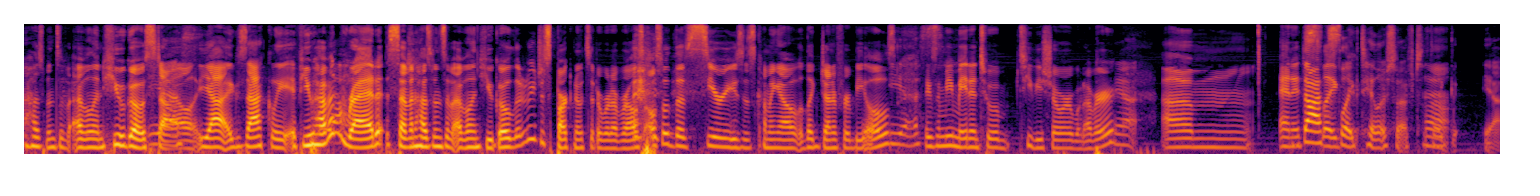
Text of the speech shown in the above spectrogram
husbands of evelyn hugo style Yes. yeah exactly if you haven't read seven husbands of evelyn hugo literally just spark notes it or whatever else also the series is coming out with like jennifer beals Yes. it's gonna be made into a tv show or whatever Yeah. um and it's That's like, like, Taylor Swift. Yeah. Like yeah.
